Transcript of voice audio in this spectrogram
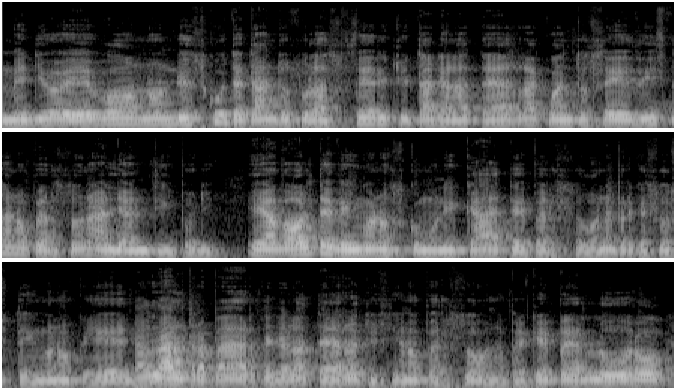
Medioevo non discute tanto sulla sfericità della Terra quanto se esistano persone agli antipodi. E a volte vengono scomunicate persone perché sostengono che dall'altra parte della Terra ci siano persone, perché per loro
